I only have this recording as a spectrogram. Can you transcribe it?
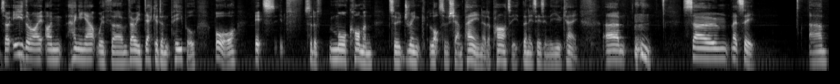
so either I, am hanging out with um, very decadent people, or it's, it's sort of more common to drink lots of champagne at a party than it is in the UK. Um, so let's see. Um,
